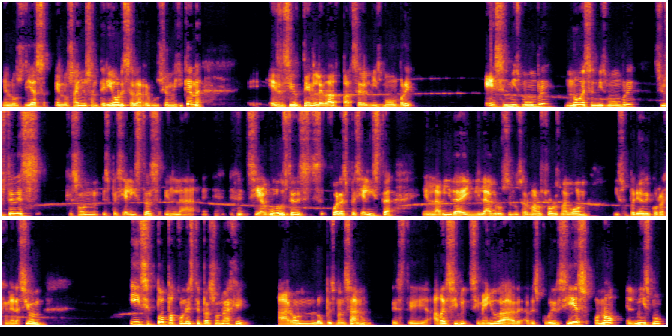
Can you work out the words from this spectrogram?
en los días, en los años anteriores a la Revolución Mexicana. Es decir, tiene la edad para ser el mismo hombre. ¿Es el mismo hombre? ¿No es el mismo hombre? Si ustedes que son especialistas en la, si alguno de ustedes fuera especialista en la vida y milagros de los hermanos Flores Magón y su periódico Regeneración, y se topa con este personaje, Aarón López Manzano, este, a ver si, me ayuda a, descubrir si es o no el mismo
